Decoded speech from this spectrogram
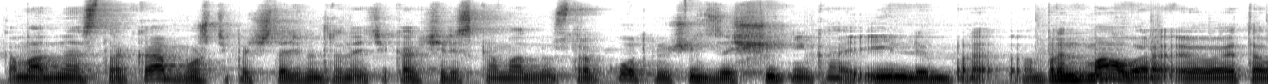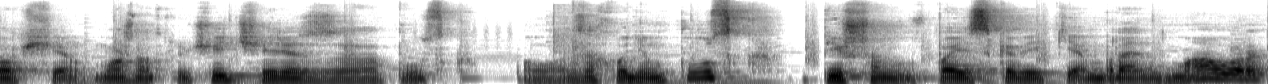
Командная строка, можете почитать в интернете, как через командную строку отключить защитника или брендмауэр, э, это вообще можно отключить через э, пуск. Заходим в пуск, пишем в поисковике брендмауэр,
